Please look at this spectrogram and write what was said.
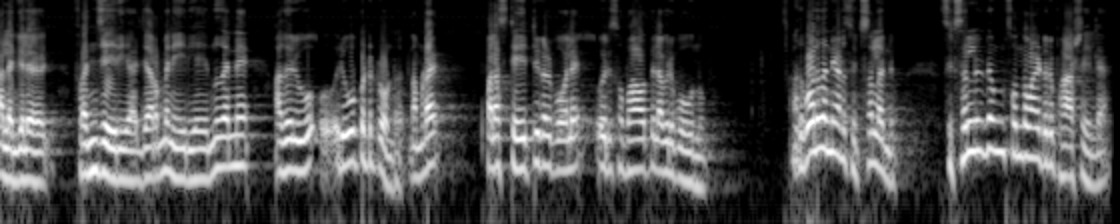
അല്ലെങ്കിൽ ഫ്രഞ്ച് ഏരിയ ജർമ്മൻ ഏരിയ എന്ന് തന്നെ അത് രൂപപ്പെട്ടിട്ടുണ്ട്. നമ്മുടെ പല സ്റ്റേറ്റുകൾ പോലെ ഒരു സ്വഭാവത്തിൽ അവർ പോകുന്നു. അതുപോലെ തന്നെയാണ് സ്വിറ്റ്സർലൻഡും. സ്വിറ്റ്സർലൻഡും സ്വന്തമായിട്ടൊരു ഭാഷയില്ല.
